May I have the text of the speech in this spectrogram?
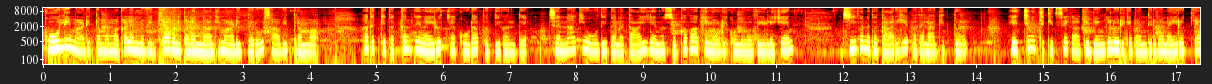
ಕೂಲಿ ಮಾಡಿ ತಮ್ಮ ಮಗಳನ್ನು ವಿದ್ಯಾವಂತಳನ್ನಾಗಿ ಮಾಡಿದ್ದರು ಸಾವಿತ್ರಮ್ಮ. ಅದಕ್ಕೆ ತಕ್ಕಂತೆ ನೈಋತ್ಯ ಕೂಡ ಬುದ್ಧಿವಂತೆ. ಚೆನ್ನಾಗಿ ಓದಿ ತನ್ನ ತಾಯಿಯನ್ನು ಸುಖವಾಗಿ ನೋಡಿಕೊಳ್ಳುವ ವೇಳೆಗೆ ಜೀವನದ ದಾರಿಯೇ ಬದಲಾಗಿತ್ತು. ಹೆಚ್ಚಿನ ಚಿಕಿತ್ಸೆಗಾಗಿ ಬೆಂಗಳೂರಿಗೆ ಬಂದಿರುವ ನೈಋತ್ಯ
